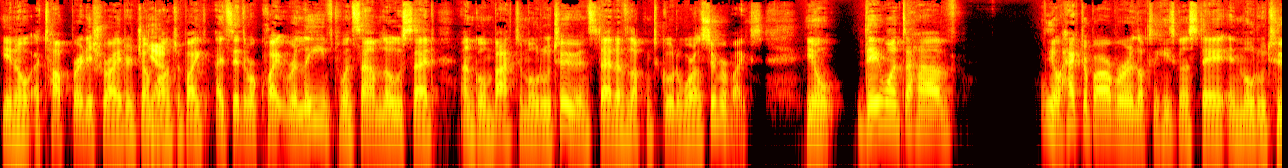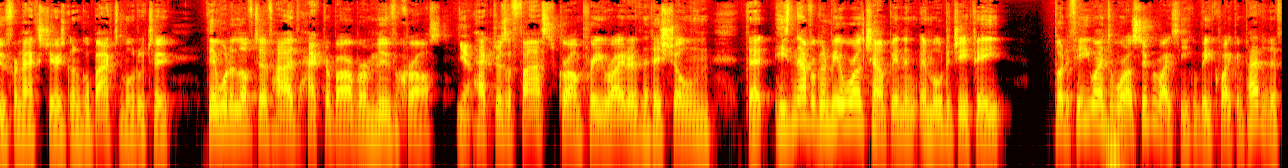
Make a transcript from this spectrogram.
you know, a top British rider jump yeah. onto a bike. I'd say they were quite relieved when Sam Lowes said, I'm going back to Moto 2 instead of looking to go to World Superbikes. You know, they want to have, you know, Hector Barbera looks like he's going to stay in Moto 2 for next year. He's going to go back to Moto 2. They would have loved to have had Hector Barbera move across. Yeah. Hector's a fast Grand Prix rider that has shown that he's never going to be a world champion in, in MotoGP. But if he went to World Superbikes, he could be quite competitive.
